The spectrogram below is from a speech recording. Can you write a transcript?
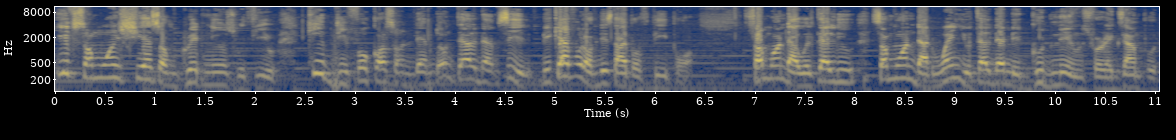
If someone shares some great news with you, keep the focus on them. Don't tell them, see, be careful of this type of people someone that will tell you someone that when you tell them a good news for example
